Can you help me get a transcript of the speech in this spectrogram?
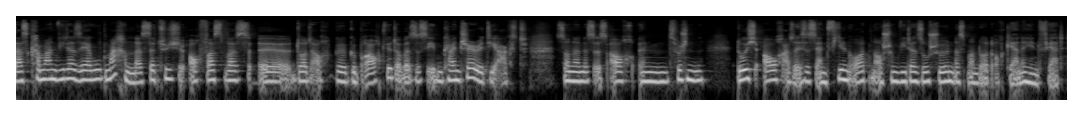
das kann man wieder sehr gut machen. Das ist natürlich auch was, was äh, dort auch ge gebraucht wird, aber es ist eben kein Charity-Akt, sondern es ist auch inzwischen durch auch, also es ist an vielen Orten auch schon wieder so schön, dass man dort auch gerne hinfährt.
